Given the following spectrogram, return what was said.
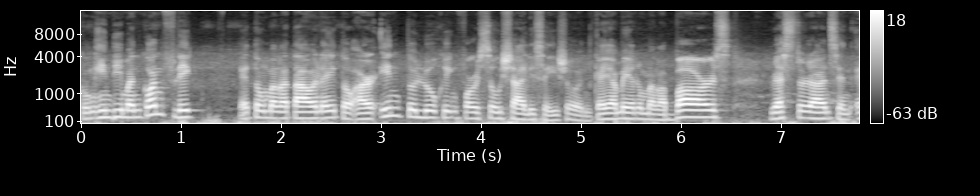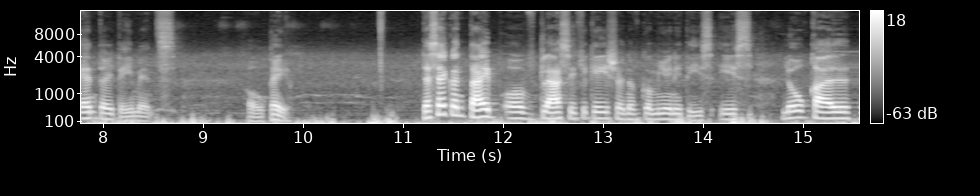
Kung hindi man conflict, itong mga tao na ito are into looking for socialization. Kaya mayroong mga bars, restaurants, and entertainments. Okay. The second type of classification of communities is local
